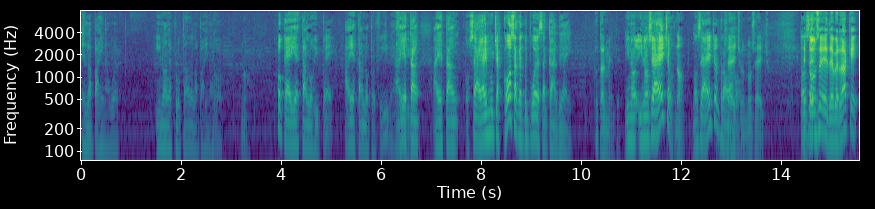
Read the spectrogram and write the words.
en la página web. Y no han explotado la página web. No. Porque ahí están los IP, ahí están los perfiles, ahí Sí. están, ahí están, o sea, hay muchas cosas que tú puedes sacar de ahí. Totalmente. Y no, y no se ha hecho. No. No se ha hecho el No trabajo. se ha hecho, no se ha hecho. Entonces- Entonces, de verdad que,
